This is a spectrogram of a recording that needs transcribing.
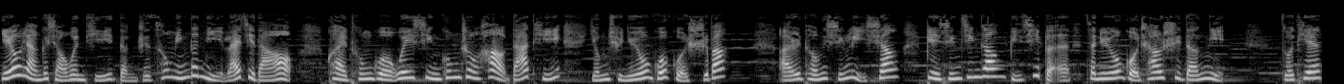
也有两个小问题等着聪明的你来解答哦，快通过微信公众号答题，赢取牛油果果实吧！儿童行李箱、变形金刚笔记本在牛油果超市等你。昨天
